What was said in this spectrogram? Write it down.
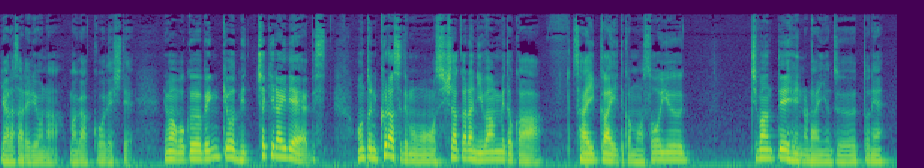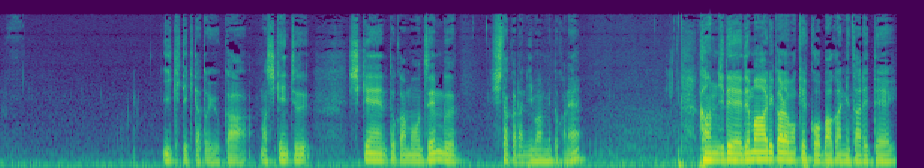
やらされるような、まあ、学校でして。で、まあ、僕、勉強めっちゃ嫌いで、で本当にクラスでももう下から2番目とか、最下位とかもうそういう一番底辺のラインをずっとね、生きてきたというか、まあ、試験中、試験とかも全部下から2番目とかね、感じで、で、周りからも結構バカにされて、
